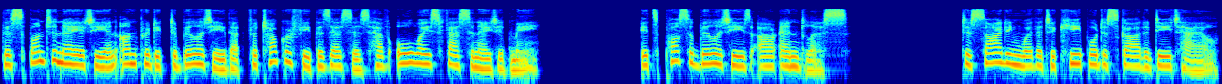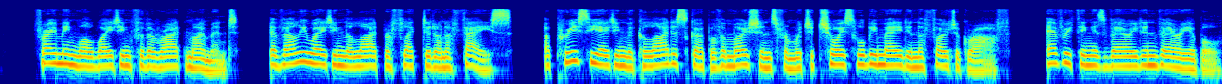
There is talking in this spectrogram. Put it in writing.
The spontaneity and unpredictability that photography possesses have always fascinated me its possibilities are endless. Deciding whether to keep or discard a detail, framing while waiting for the right moment, evaluating the light reflected on a face, appreciating the kaleidoscope of emotions from which a choice will be made in the photograph, everything is varied and variable.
